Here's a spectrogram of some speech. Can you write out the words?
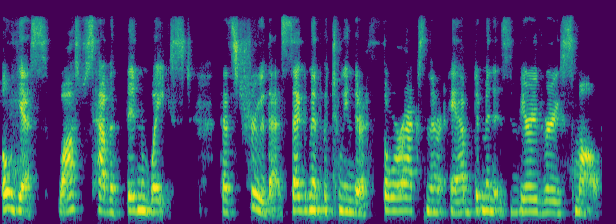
Oh yes, wasps have a thin waist. That's true. That segment between their thorax and their abdomen is very, very small.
